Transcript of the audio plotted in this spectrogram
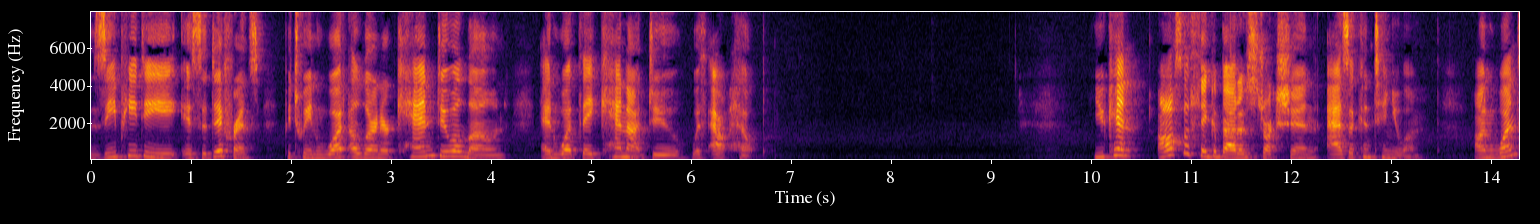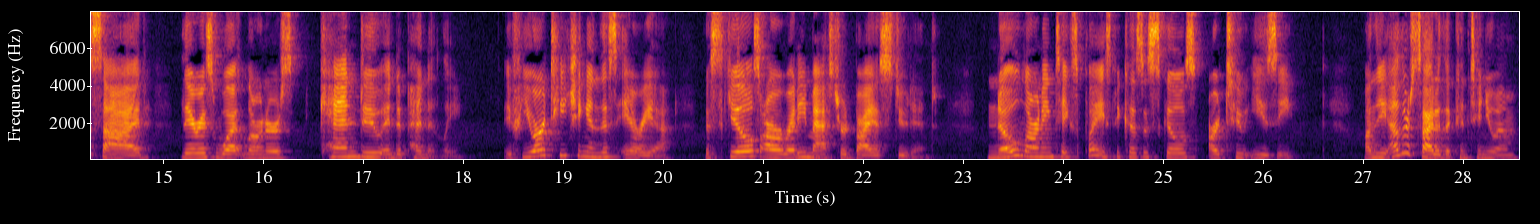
ZPD is the difference between what a learner can do alone and what they cannot do without help. You can also think about instruction as a continuum. On one side, there is what learners can do independently. If you are teaching in this area, the skills are already mastered by a student. No learning takes place because the skills are too easy. On the other side of the continuum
